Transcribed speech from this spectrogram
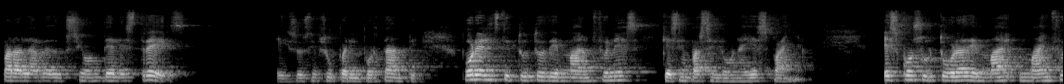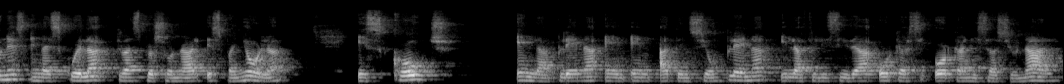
para la reducción del estrés. Eso es súper importante. Por el Instituto de Mindfulness, que es en Barcelona y España. Es consultora de Mindfulness en la Escuela Transpersonal Española. Es coach en la plena, en, atención plena y la felicidad organizacional,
